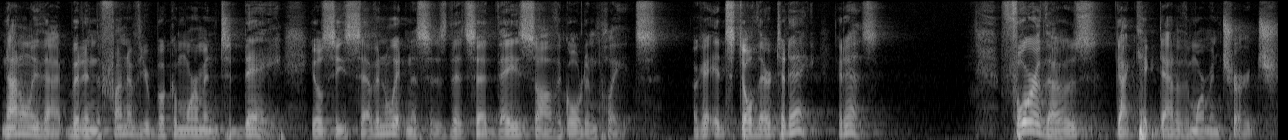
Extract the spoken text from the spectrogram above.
Not only that, but in the front of your Book of Mormon today, you'll see seven witnesses that said they saw the golden plates. Okay, it's still there today. It is. Four of those got kicked out of the Mormon church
